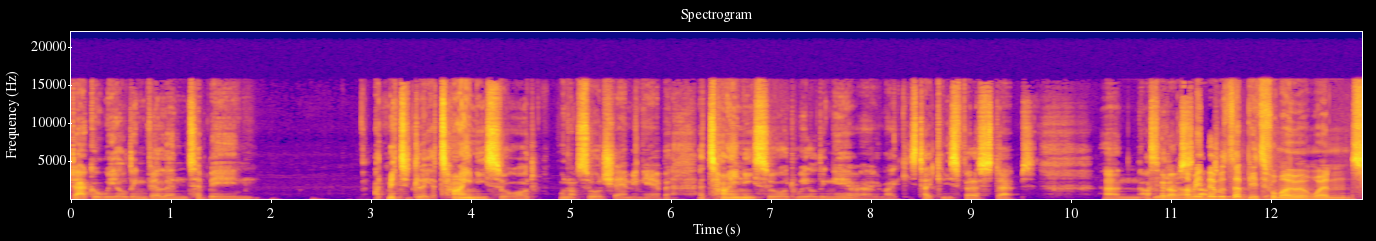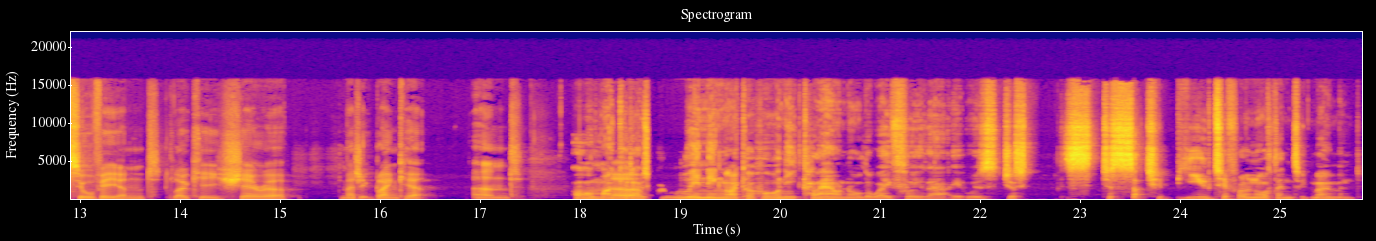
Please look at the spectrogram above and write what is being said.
dagger wielding villain to being admittedly a tiny sword. We're not sword shaming here, but a tiny sword wielding hero. Like he's taking his first steps. And I thought yeah, I mean, there was that beautiful moment when Sylvie and Loki share a magic blanket and Oh my uh, god, I was grinning like a horny clown all the way through that. It was just just such a beautiful and authentic moment.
